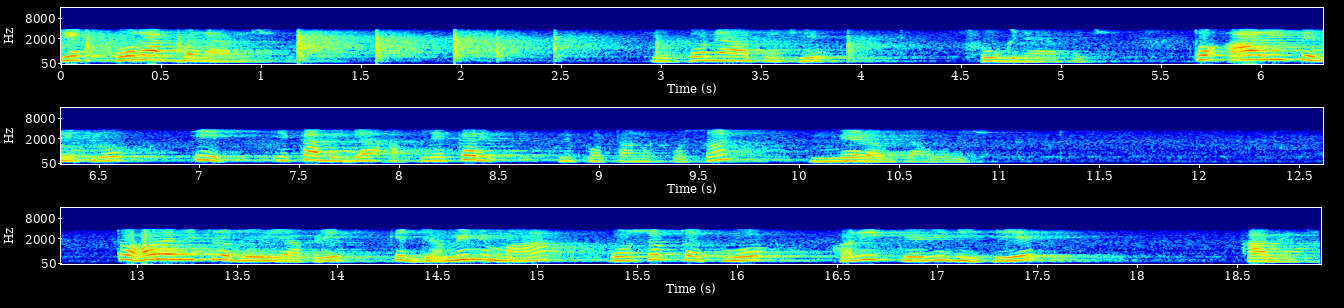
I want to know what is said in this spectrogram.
જે ખોરાક બનાવે છે તે કોને આપે છે? ફૂગને આપે છે. તો આ રીતે મિત્રો એ એકાબીજા આપલે કરી અને પોતાનું પોષણ મેળવતા હોય છે. તો હવે મિત્રો જોઈએ આપણે કે જમીનમાં પોષક તત્વો ફરી કેવી રીતે આવે છે.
